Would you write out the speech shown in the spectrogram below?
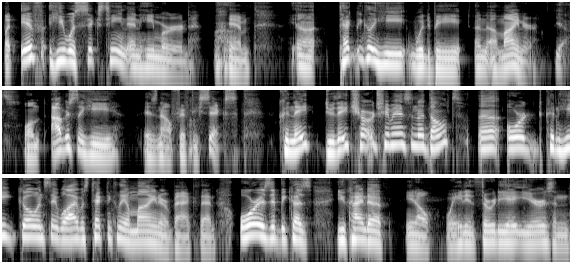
But if he was 16 and he murdered him, uh, technically he would be an, a minor. Yes. Well, obviously he is now 56. Can they do they charge him as an adult, uh, or can he go and say, "Well, I was technically a minor back then," or is it because you kind of you know waited 38 years and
